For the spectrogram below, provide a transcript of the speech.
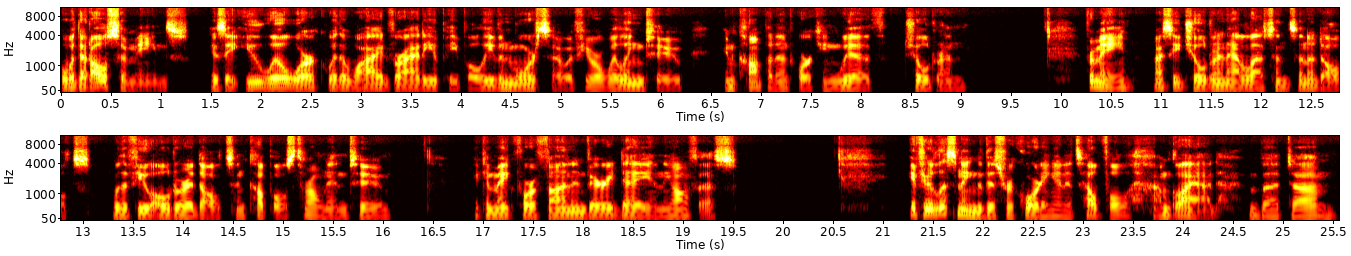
But what that also means is that you will work with a wide variety of people, even more so if you are willing to and competent working with children. For me, I see children, adolescents, and adults with a few older adults and couples thrown in too. It can make for a fun and varied day in the office. If you're listening to this recording and it's helpful, I'm glad, but um,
